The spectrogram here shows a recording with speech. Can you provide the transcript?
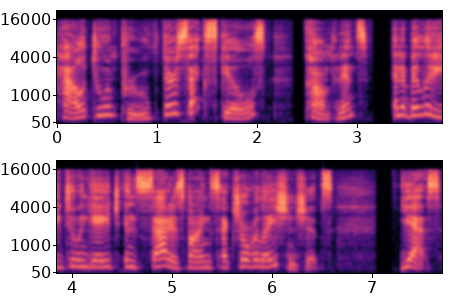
how to improve their sex skills, confidence, and ability to engage in satisfying sexual relationships. Yes,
